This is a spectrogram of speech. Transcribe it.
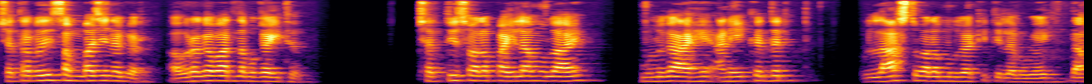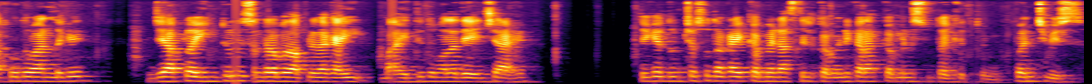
छत्रपती संभाजीनगर औरंगाबादला बघा इथं. छत्तीस वाला पहिला मुलं आहे मुलगा आहे आणि एकंदरीत लास्ट वाला मुलगा कितीला बघा एक दाखवतो आणलं की जे आपलं इंटरव्ह्यू संदर्भात आपल्याला काही माहिती तुम्हाला द्यायची आहे ठीक आहे? तुमच्या सुद्धा काही कमेंट असतील कमेंट करा. कमेंट सुद्धा घेतो मी. पंचवीस.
